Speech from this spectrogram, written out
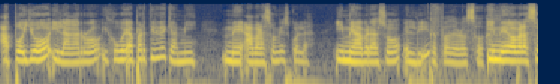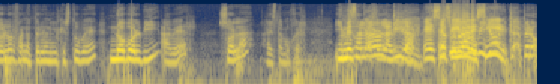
apoyó y la agarró. Y dijo, güey, a partir de que a mí me abrazó mi escuela y me abrazó el DIF Qué poderoso. y me abrazó el orfanatorio en el que estuve, no volví a ver sola a esta mujer. Y Pero me salvaron la vida. millón. Es lo que iba a millón, decir. Pero,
